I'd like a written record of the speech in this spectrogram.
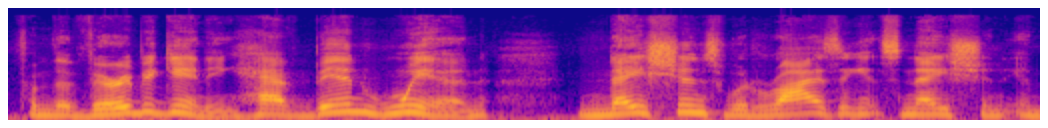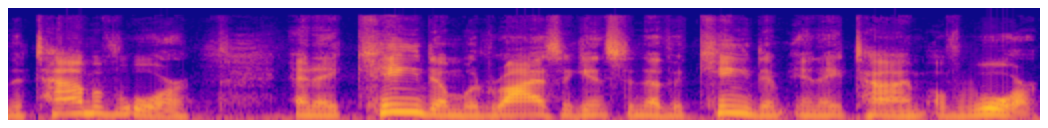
from the very beginning have been when nations would rise against nation in the time of war and a kingdom would rise against another kingdom in a time of war.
